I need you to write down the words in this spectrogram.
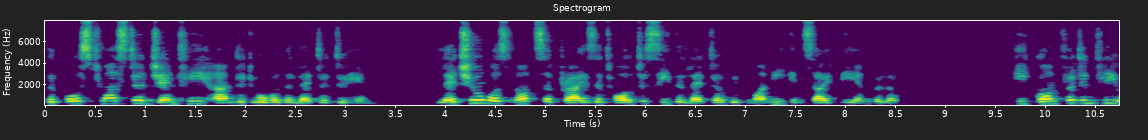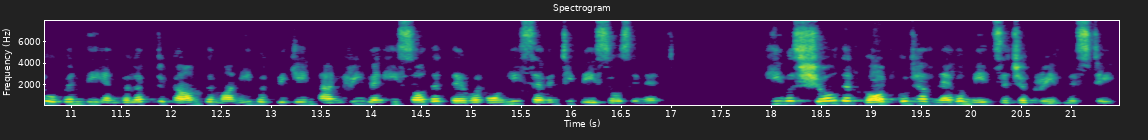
The postmaster gently handed over the letter to him. Lencho was not surprised at all to see the letter with money inside the envelope. He confidently opened the envelope to count the money but became angry when he saw that there were only 70 pesos in it. He was sure that God could have never made such a grave mistake.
